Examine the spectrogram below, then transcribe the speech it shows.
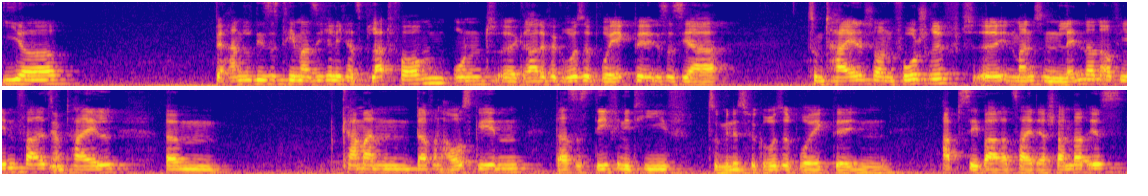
Ihr behandelt dieses Thema sicherlich als Plattform und äh, gerade für größere Projekte ist es ja zum Teil schon Vorschrift, äh, in manchen Ländern auf jeden Fall, zum ja. Teil ähm, kann man davon ausgehen, dass es definitiv, zumindest für größere Projekte, in absehbarer Zeit der Standard ist.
